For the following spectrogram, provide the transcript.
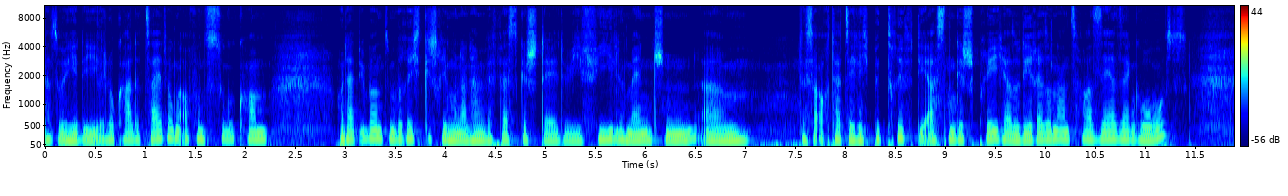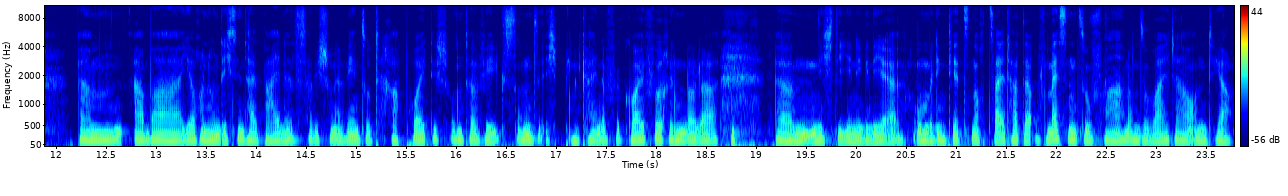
also hier die lokale Zeitung auf uns zugekommen und hat über uns einen Bericht geschrieben und dann haben wir festgestellt, wie viele Menschen ähm, das auch tatsächlich betrifft, die ersten Gespräche. Also die Resonanz war sehr, sehr groß. Ähm, aber Jochen und ich sind halt beide, das habe ich schon erwähnt, so therapeutisch unterwegs und ich bin keine Verkäuferin oder ähm, nicht diejenige, die unbedingt jetzt noch Zeit hatte, auf Messen zu fahren und so weiter. Und ja,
